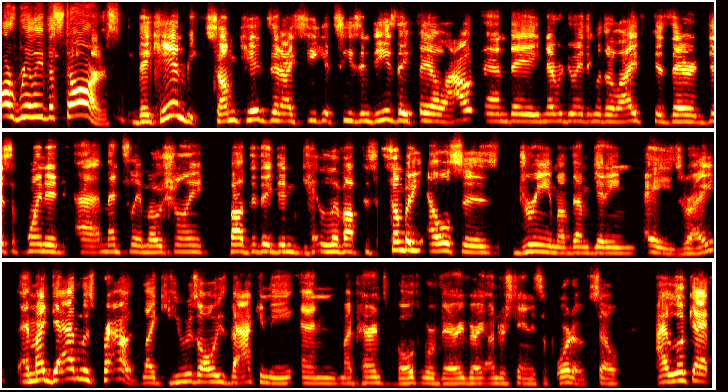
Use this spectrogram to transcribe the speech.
are really the stars. They can be. Some kids that I see get C's and D's, they fail out and they never do anything with their life because they're disappointed uh, mentally, emotionally about that they didn't live up to somebody else's dream of them getting A's, right? And my dad was proud. Like he was always backing me, and my parents both were very, very understanding, and supportive. So I look at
